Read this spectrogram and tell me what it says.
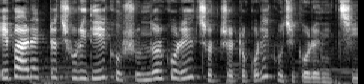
এবার একটা ছুরি দিয়ে খুব সুন্দর করে ছোট ছোট করে কুচি করে নিচ্ছি।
